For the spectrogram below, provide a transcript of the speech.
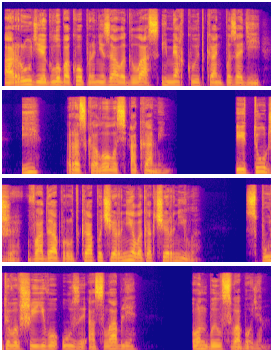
Орудие глубоко пронизало глаз и мягкую ткань позади и раскололось о камень. И тут же вода прутка почернела, как чернила. Спутывавшие его узы ослабли, он был свободен.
